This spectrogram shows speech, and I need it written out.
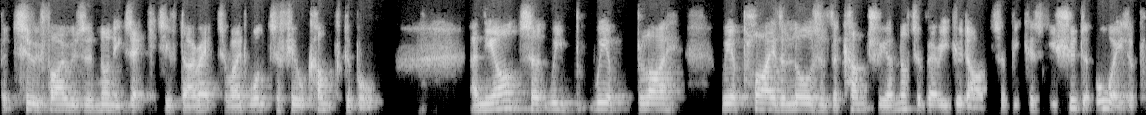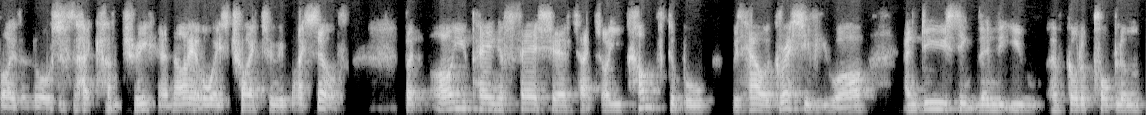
but two, if I was a non executive director, I'd want to feel comfortable and the answer we we apply we apply the laws of the country are not a very good answer because you should always apply the laws of that country, and I always try to in myself. But are you paying a fair share of tax? Are you comfortable with how aggressive you are? And do you think then that you have got a problem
